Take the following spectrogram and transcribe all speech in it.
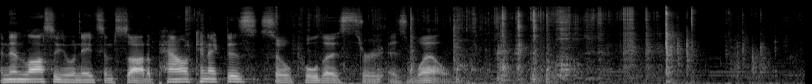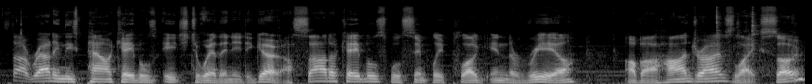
And then lastly, you'll need some SATA power connectors, so we'll pull those through as well. Start routing these power cables each to where they need to go. Our SATA cables will simply plug in the rear of our hard drives like so.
